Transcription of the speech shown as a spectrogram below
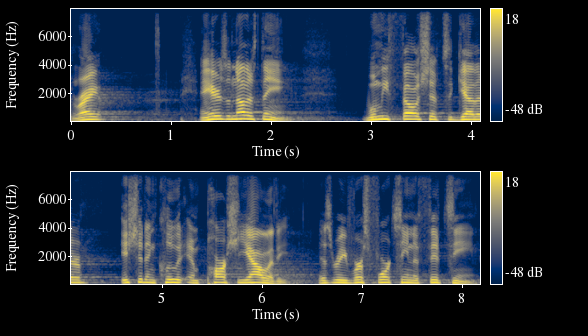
right? And here's another thing when we fellowship together, it should include impartiality. Let's read verse 14 to 15.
